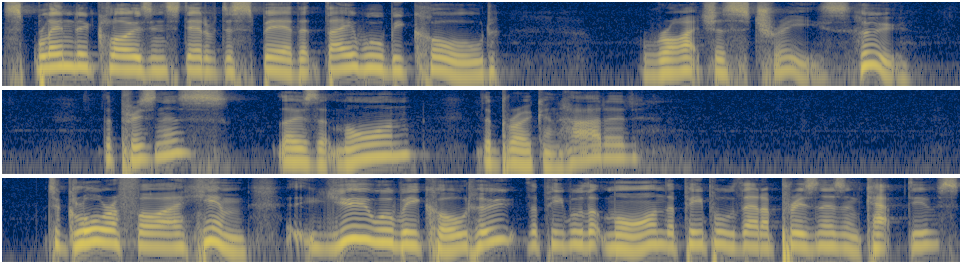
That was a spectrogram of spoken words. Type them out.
Splendid clothes instead of despair, that they will be called righteous trees. Who? The prisoners, those that mourn, the brokenhearted. To glorify Him. You will be called who? The people that mourn, the people that are prisoners and captives.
